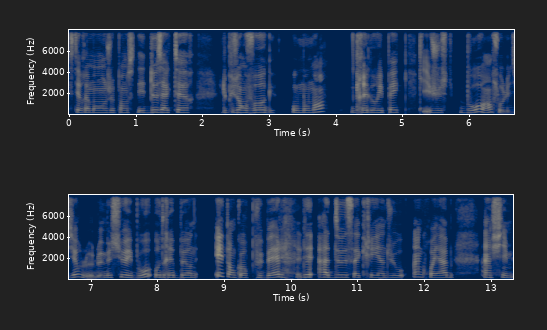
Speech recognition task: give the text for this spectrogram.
C'était vraiment, je pense, les deux acteurs les plus en vogue au moment. Gregory Peck, qui est juste beau, hein, faut le dire, le, le monsieur est beau. Audrey Byrne est encore plus belle. Les A2, ça crée un duo incroyable, un film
